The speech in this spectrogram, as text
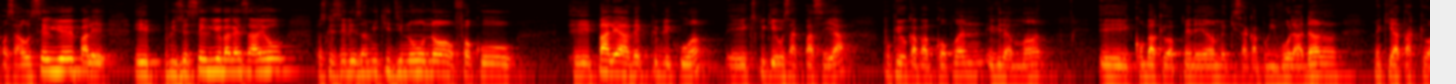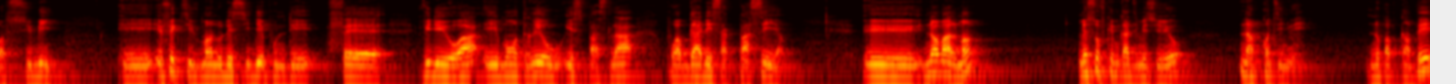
pren sa ou serye, pale, e plus de serye bagay sa yo, paske se de zami ki di nou, nan, fok ou e, pale avek publik ou an, e eksplike ou sak pase ya, pou ki yo kapab kompren, evidemment, e komba ki yo ap mene an, men ki sak ap rivo la dan, men ki atak ki yo ap subi. E efektiveman nou deside pou nou te fè video a, e montre ou espas la, pou ap gade sak pase ya. E normalman, men sof ke mka di mesye yo, nap kontinue. Nou pap kampe,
